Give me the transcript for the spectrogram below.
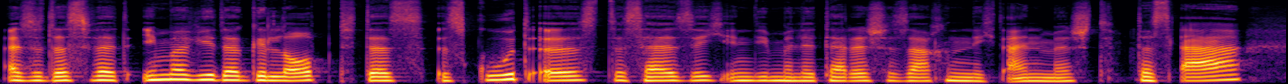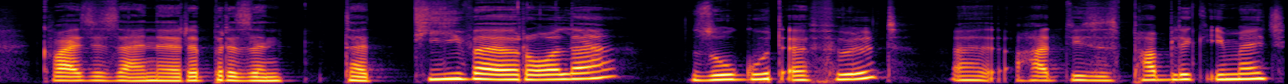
Also das wird immer wieder gelobt, dass es gut ist, dass er sich in die militärische Sachen nicht einmischt. Dass er quasi seine repräsentative Rolle so gut erfüllt, er hat dieses Public Image,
